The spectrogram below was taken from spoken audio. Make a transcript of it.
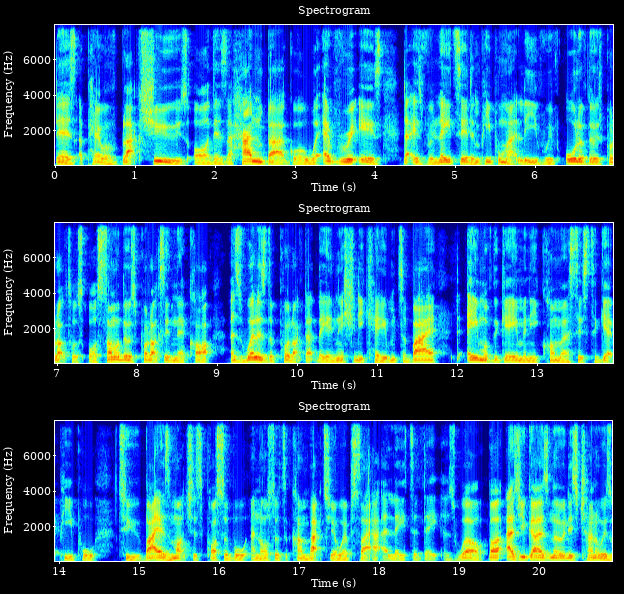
there's a pair of black shoes or there's a handbag or whatever it is that is related and people might leave with all of those products or, or, some of those products in their cart as well as the product that they initially came to buy. The aim of the game in e-commerce is to get people to buy as much as possible and also to come back to your website at a later date as well. But as you guys know, this channel is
